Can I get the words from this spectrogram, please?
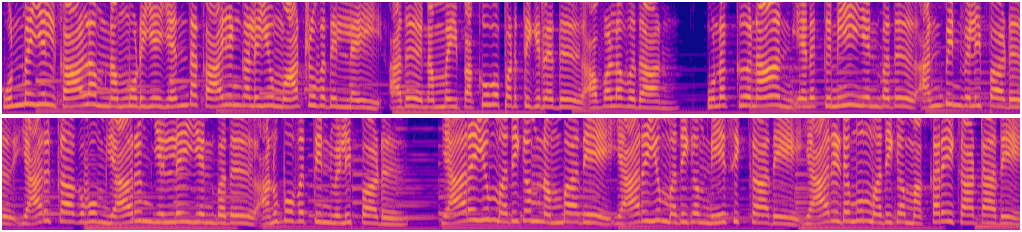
உண்மையில் காலம் நம்முடைய எந்த காயங்களையும் மாற்றுவதில்லை. அது நம்மை பக்குவப்படுத்துகிறது. அவ்வளவுதான். உனக்கு நான் எனக்கு நீ என்பது அன்பின் வெளிப்பாடு யாருக்காகவும் யாரும் இல்லை என்பது அனுபவத்தின் வெளிப்பாடு. யாரையும் அதிகம் நம்பாதே யாரையும் அதிகம் நேசிக்காதே யாரிடமும் அதிகம் அக்கறை காட்டாதே.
